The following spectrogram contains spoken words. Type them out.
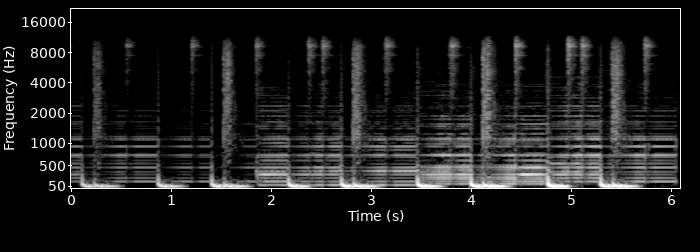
Thank you.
